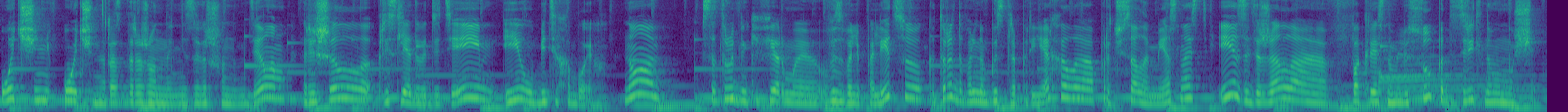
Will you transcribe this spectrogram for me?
очень-очень раздраженный незавершенным делом решил преследовать детей и убить их обоих. Но Сотрудники фермы вызвали полицию, которая довольно быстро приехала, прочесала местность и задержала в окрестном лесу подозрительного мужчину.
